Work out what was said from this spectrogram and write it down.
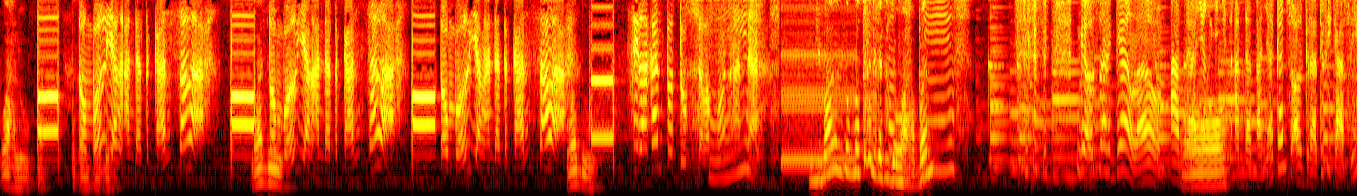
Wah lupa. Tekan Tombol pagar. yang Anda tekan salah. Waduh. Tombol yang Anda tekan salah. Tombol yang Anda tekan salah. Waduh. Silakan tutup telepon Ih. Anda. Gimana dong masa nggak dikasih jawaban? Nggak usah galau. Ada Oh. yang ingin Anda tanyakan soal gratifikasi?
